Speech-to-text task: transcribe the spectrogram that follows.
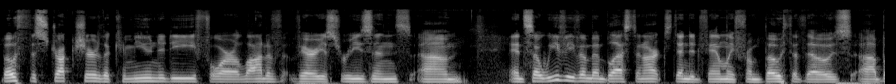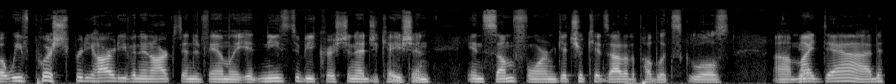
both the structure, the community, for a lot of various reasons. Um, and so we've even been blessed in our extended family from both of those. Uh, but we've pushed pretty hard, even in our extended family. It needs to be Christian education in some form. Get your kids out of the public schools. Uh, my dad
